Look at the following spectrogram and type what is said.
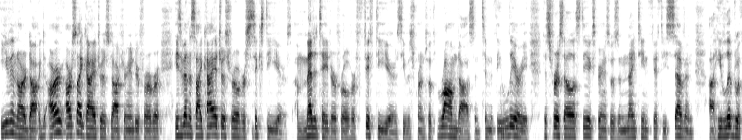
even our doc, our our psychiatrist, Dr. Andrew Ferber, he's been a psychiatrist for over sixty years, a meditator for over fifty years. He was friends with Ram Dass and Timothy Leary. His first LSD experience was in 1957. Uh, he lived with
